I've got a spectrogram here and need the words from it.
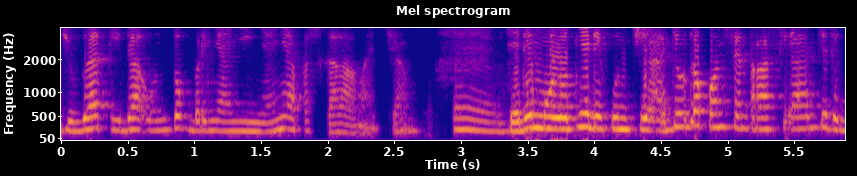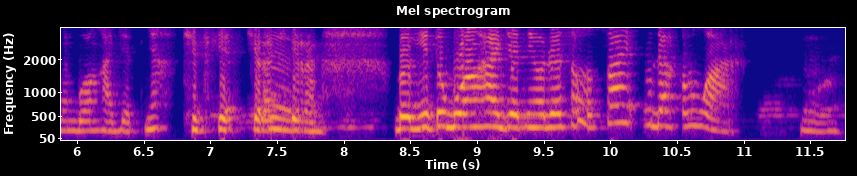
juga tidak untuk bernyanyi-nyanyi apa segala macam. Hmm. Jadi mulutnya dikunci aja, udah konsentrasi aja dengan buang hajatnya, gitu ya kira-kira. Begitu buang hajatnya udah selesai, udah keluar. Hmm.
